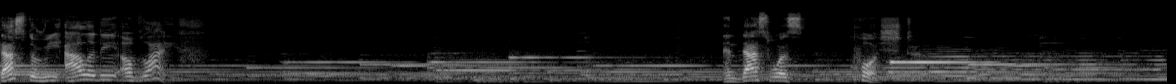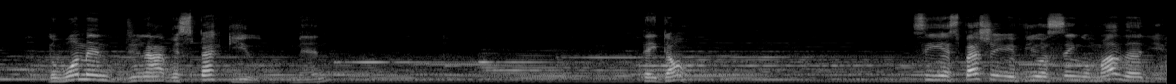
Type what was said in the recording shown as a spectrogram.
That's the reality of life. And that's what's pushed. The women do not respect you, men. They don't. See, especially if you're a single mother, you,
